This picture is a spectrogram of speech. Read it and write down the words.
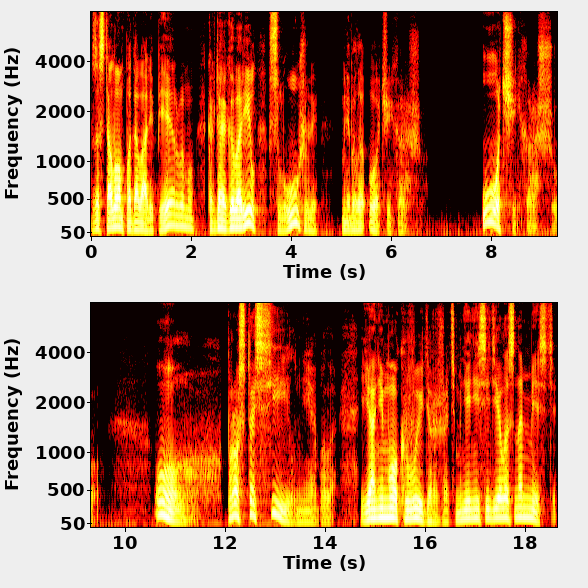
за столом подавали первому. Когда я говорил, слушали. Мне было очень хорошо. Очень хорошо. О, просто сил не было. Я не мог выдержать, мне не сиделось на месте.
